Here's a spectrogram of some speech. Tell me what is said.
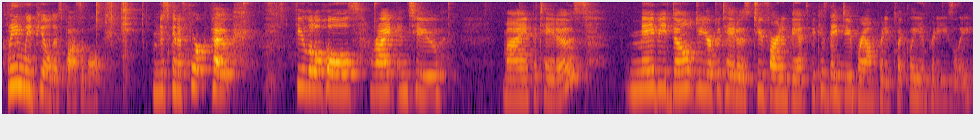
cleanly peeled as possible. I'm just gonna fork poke a few little holes right into my potatoes. Maybe don't do your potatoes too far in advance because they do brown pretty quickly and pretty easily,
